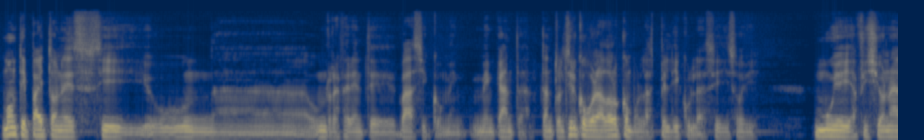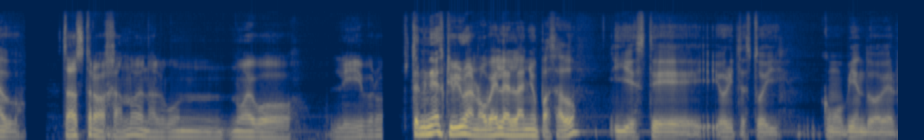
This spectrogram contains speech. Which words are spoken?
Monty Python es, sí, un referente básico, me, encanta. Tanto el circo volador como las películas, sí, soy muy aficionado. ¿Estás trabajando en algún nuevo libro? Terminé de escribir una novela el año pasado y, este, y ahorita estoy como viendo a ver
